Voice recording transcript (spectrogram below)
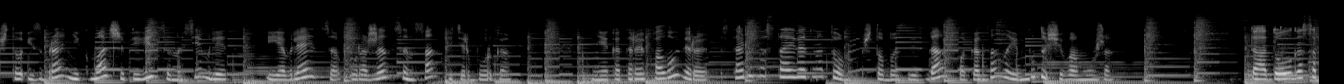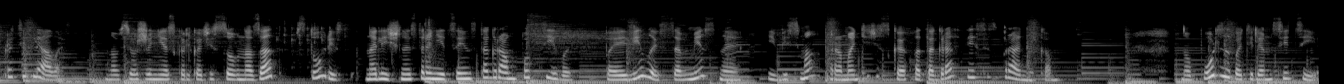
что избранник младше певицы на 7 лет и является уроженцем Санкт-Петербурга. Некоторые фолловеры стали настаивать на том, чтобы звезда показала им будущего мужа. Та долго сопротивлялась, но все же несколько часов назад в сторис на личной странице Instagram Поптивы появилась совместная и весьма романтическая фотография с избранником. Но пользователям сети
